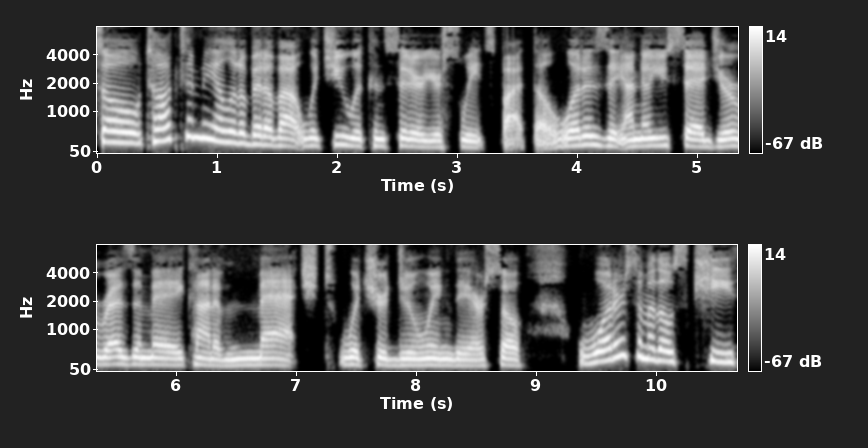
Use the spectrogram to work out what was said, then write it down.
So, talk to me a little bit about what you would consider your sweet spot, though. What is it? I know you said your resume kind of matched what you're doing there. So, what are some of those key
